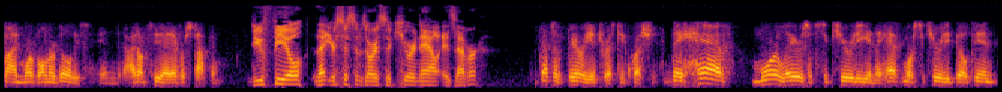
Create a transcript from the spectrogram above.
find more vulnerabilities. And I don't see that ever stopping. Do you feel that your systems are as secure now as ever? That's a very interesting question. They have more layers of security and they have more security built in.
